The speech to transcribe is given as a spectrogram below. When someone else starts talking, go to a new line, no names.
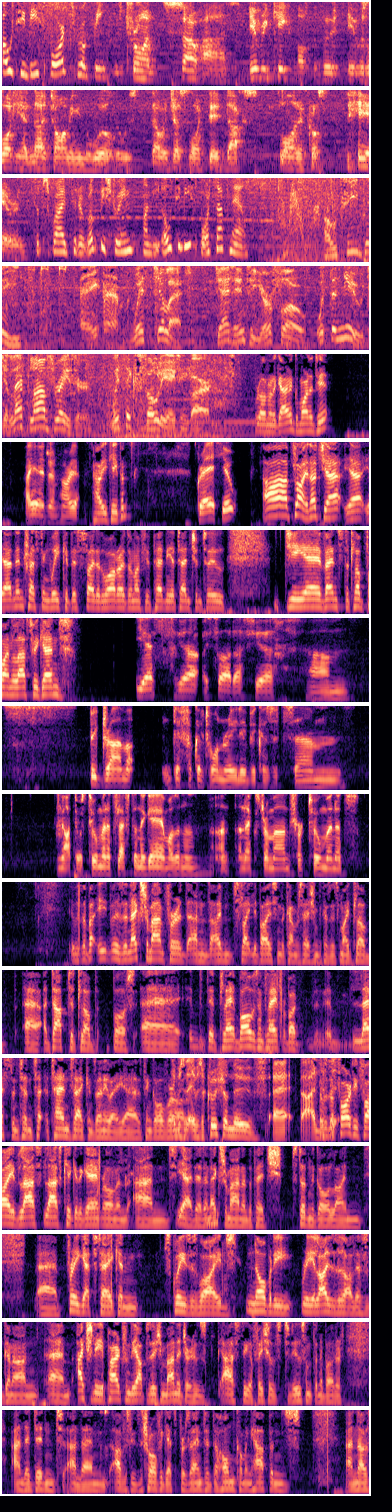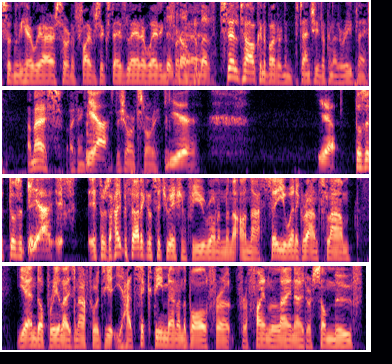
OTB Sports Rugby.
He was trying so hard. Every kick off the boot, it was like he had no timing in the world. It was they were just like dead ducks flying across the air. And
Subscribe to the rugby stream on the OTB Sports app now.
OTB AM.
With Gillette. Get into your flow with the new Gillette Labs Razor with exfoliating bar.
Ronan O'Gara, good morning to you.
Hi Adrian, how are you?
How are you keeping?
Great, you?
Uh, flying it, yeah, yeah, yeah. An interesting week at this side of the water. I don't know if you've paid any attention to GAA events, the club final last weekend.
Yes, yeah, I saw that. Yeah, um, big drama, difficult one really because it's um, not there was two minutes left in the game, wasn't it? An, an extra man for two minutes.
It was about, it was an extra man for it, and I'm slightly biased in the conversation because it's my club, uh, adopted club. But uh, the play, ball was in play for about less than 10, 10, seconds anyway. Yeah, I think overall
it was it was a crucial move. Uh,
there was a 45 last last kick of the game, Ronan, and yeah, they had an extra man on the pitch, stood in the goal line, uh, free gets taken squeezes wide. Nobody realises all this is going on. Um, actually, apart from the opposition manager who's asked the officials to do something about it, and they didn't. And then obviously the trophy gets presented, the homecoming happens, and now suddenly here we are, sort of five or six days later, waiting
still
for
talking
uh, still talking about it and potentially looking at a replay. A mess, I think.
Yeah,
is the short story.
Yeah. Yeah.
Does it? Does it?
Yeah.
If there's a hypothetical situation for you, Ronan on that, say you win a Grand Slam, you end up realising afterwards you, you, had 16 men on the ball for a, for a final line out or some move,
